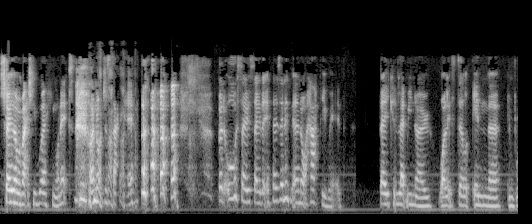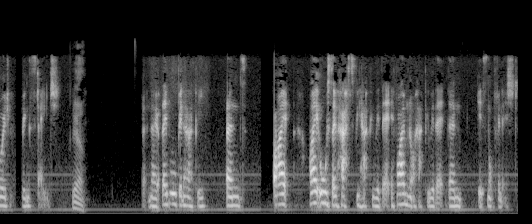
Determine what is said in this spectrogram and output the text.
show them I'm actually working on it. I'm not just sat here. but also so that if there's anything they're not happy with, they can let me know while it's still in the embroidering stage. Yeah. But no, they've all been happy, and I I also have to be happy with it. If I'm not happy with it, then it's not finished.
